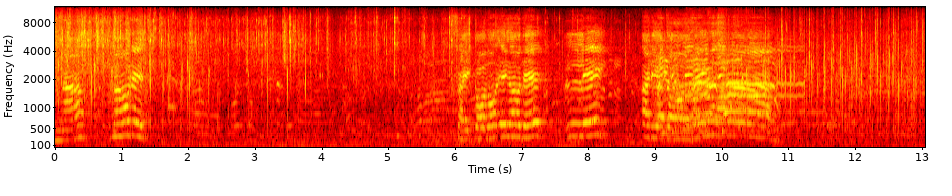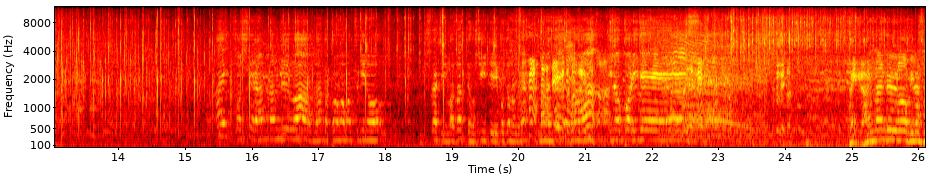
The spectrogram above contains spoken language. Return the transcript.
みんななおです最高の笑顔でレイありがとうございました。はいそしてランランルーはなんかこのまま次の人たちに混ざってほしいということ なのでなのでこのまま居残りです。はい、ランランルーの皆さん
